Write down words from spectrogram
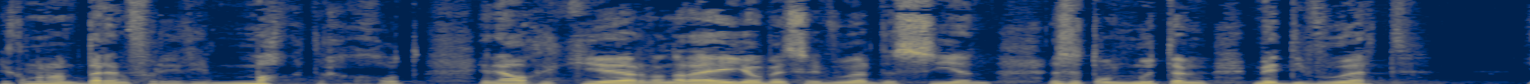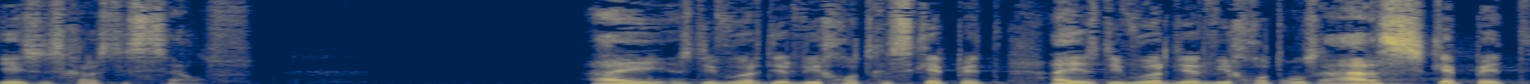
Jy kom aan aanbidding vir hierdie magtige God. En elke keer wanneer hy jou met sy woorde seën, is dit ontmoeting met die woord. Jesus Christus self. Hy is die woord deur wie God geskep het. Hy is die woord deur wie God ons herskep het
